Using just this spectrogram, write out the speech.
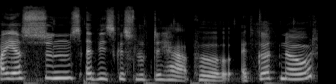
og jeg synes, at vi skal slutte det her på a good note.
